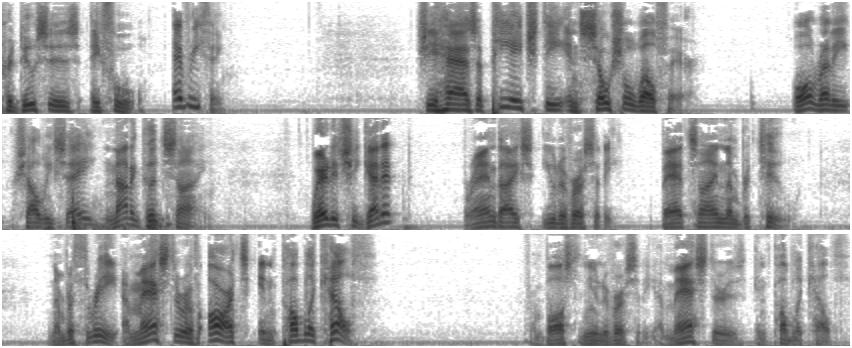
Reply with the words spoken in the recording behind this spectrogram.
produces a fool. Everything. She has a PhD in social welfare. Already, shall we say, not a good sign. Where did she get it? Brandeis University. Bad sign number two. Number three, a Master of Arts in Public Health from Boston University. A Master's in Public Health.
